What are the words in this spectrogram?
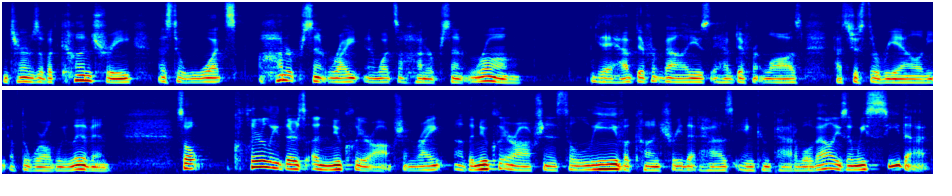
in terms of a country as to what's 100% right and what's 100% wrong. They have different values, they have different laws. That's just the reality of the world we live in. So, clearly there's a nuclear option, right? Uh, the nuclear option is to leave a country that has incompatible values, and we see that.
